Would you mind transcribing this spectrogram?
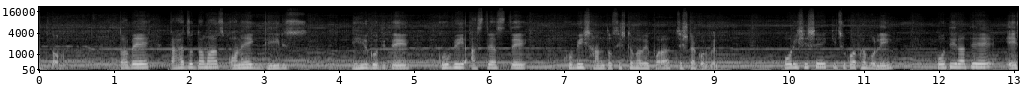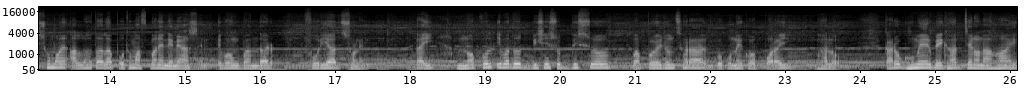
উত্তম। তবে তাহাজ্জুদ নামাজ অনেক ধীর ধীর গতিতে খুবই আস্তে আস্তে খুবই শান্তশিষ্টভাবে পড়ার চেষ্টা করবেন। পরিশেষে কিছু কথা বলি। প্রতি রাতে এই সময় আল্লাহ তাআলা প্রথম আসমানে নেমে আসেন এবং বান্দার ফরিয়াদ শোনেন। তাই নকল ইবাদত বিশেষ উদ্দেশ্য বা প্রয়োজন ছাড়া গোপনে পড়াই ভালো। কারও ঘুমের বেঘাত যেন না হয়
